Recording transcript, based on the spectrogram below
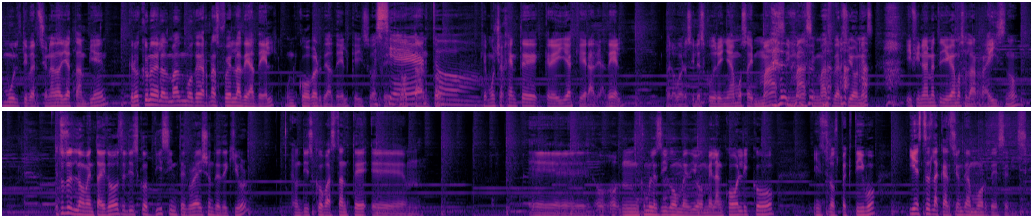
multiversionada ya también. Creo que una de las más modernas fue la de Adele, un cover de Adele que hizo hace no tanto. Que mucha gente creía que era de Adele. Pero bueno, si le escudriñamos, hay más y más y más versiones. Y finalmente llegamos a la raíz, ¿no? Esto es del 92, el disco Disintegration de The Cure. Un disco bastante. eh, eh, o- o, mm, ¿Cómo les digo? Medio melancólico, introspectivo. Y esta es la canción de amor de ese disco.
